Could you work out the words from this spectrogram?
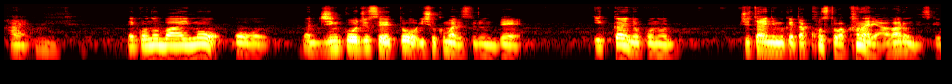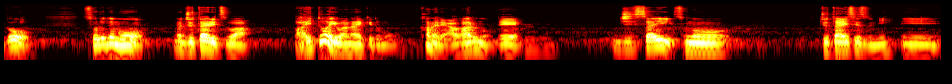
はい。うんで、この場合も、おまあ人工授精と移植までするんで、1回のこの受胎に向けたコストがかなり上がるんですけど、それでも、まあ、受胎率は倍とは言わないけども、かなり上がるので、実際、その、受胎せずに、えー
